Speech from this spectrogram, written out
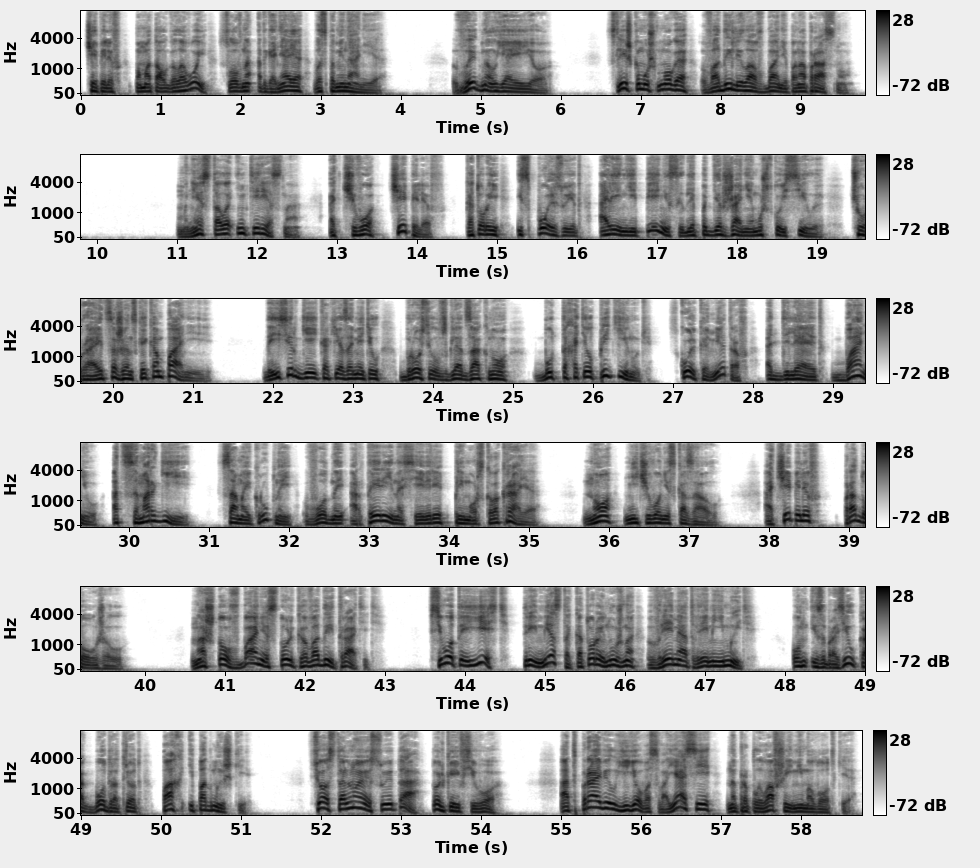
Чепелев помотал головой, словно отгоняя воспоминания. «Выгнал я ее. Слишком уж много воды лила в бане понапрасну». Мне стало интересно, отчего Чепелев, который использует оленьи пенисы для поддержания мужской силы, чурается женской компании. Да и Сергей, как я заметил, бросил взгляд за окно, будто хотел прикинуть, сколько метров отделяет баню от Самаргии, самой крупной водной артерии на севере Приморского края. Но ничего не сказал. А Чепелев продолжил. На что в бане столько воды тратить? Всего-то и есть три места, которые нужно время от времени мыть. Он изобразил, как бодро трет пах и подмышки. Все остальное суета, только и всего. Отправил ее во свояси на проплывавшей мимо лодке.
